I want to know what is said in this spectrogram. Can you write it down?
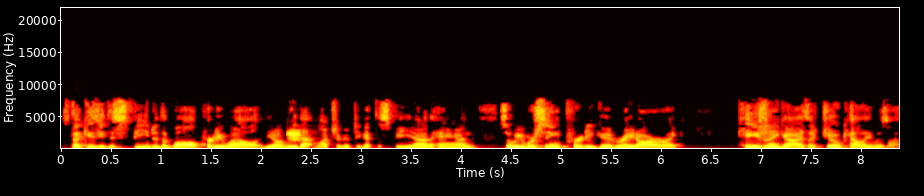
so that gives you the speed of the ball pretty well. You don't need that much of it to get the speed out of the hand. So we were seeing pretty good radar, like occasionally guys like Joe Kelly was uh,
